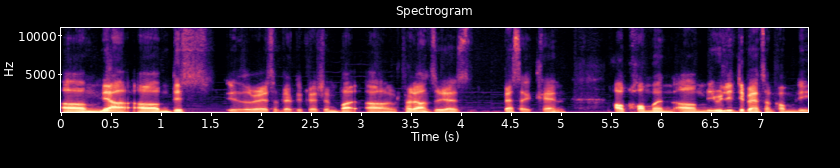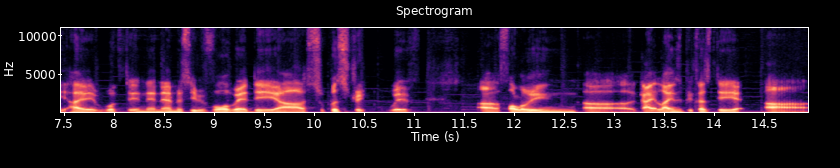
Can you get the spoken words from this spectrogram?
Um, yeah. Um, this is a very subjective question, but uh, try to answer it as best I can. How common? Um, it really depends on company. I worked in an embassy before where they are super strict with uh, following uh, guidelines because they uh,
